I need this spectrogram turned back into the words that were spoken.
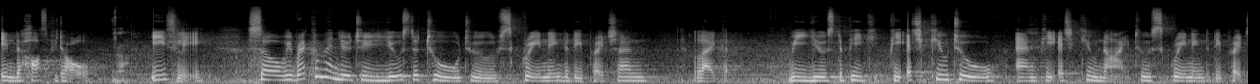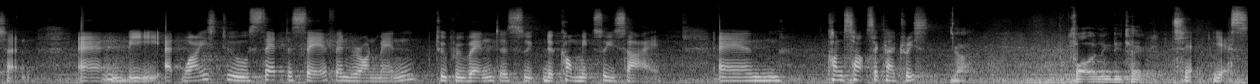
in the hospital Yeah. easily. So we recommend you to use the tool to screening the depression, like we use the PHQ2 and PHQ9 to screening the depression. And we advise to set the safe environment to prevent the, sui- the commit suicide and consult psychiatrist. yeah. For early detect. Yes,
